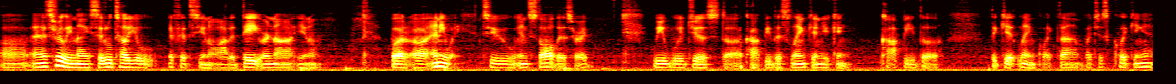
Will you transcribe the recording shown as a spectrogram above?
uh, and it's really nice it'll tell you if it's you know out of date or not you know but uh, anyway to install this, right? We would just uh, copy this link and you can copy the the git link like that by just clicking it.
